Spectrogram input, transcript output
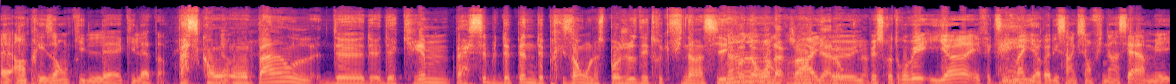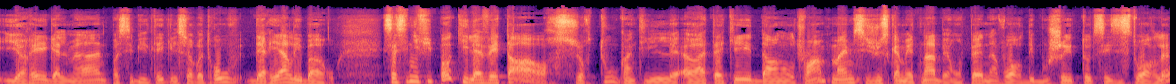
euh, en prison qu'il euh, attend. Parce qu'on parle de, de, de crimes passibles de peine de prison. C'est pas juste des trucs financiers qui vont donner l'argent Ah, il, peut, il peut se retrouver. Il y a effectivement, il y aura des sanctions financières, mais il y aurait également une possibilité qu'il se retrouve derrière les barreaux. Ça signifie pas qu'il avait tort, surtout quand il a attaqué Donald Trump, même si jusqu'à maintenant, ben, on peine à voir débouché toutes ces histoires-là.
